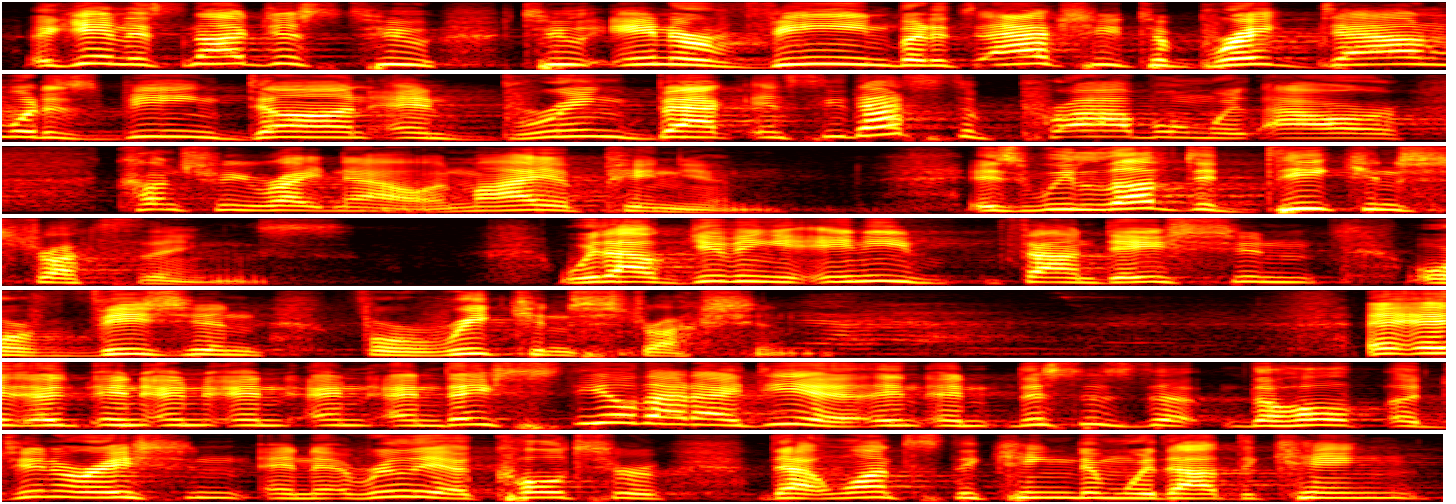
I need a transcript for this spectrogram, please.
Again, it's not just to, to intervene, but it's actually to break down what is being done and bring back. And see, that's the problem with our country right now, in my opinion, is we love to deconstruct things without giving any foundation or vision for reconstruction. Yeah. And, and, and, and, and they steal that idea. And, and this is the, the whole generation and really a culture that wants the kingdom without the king,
